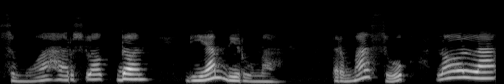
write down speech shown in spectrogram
Semua harus lockdown, diam di rumah. Termasuk Lola,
